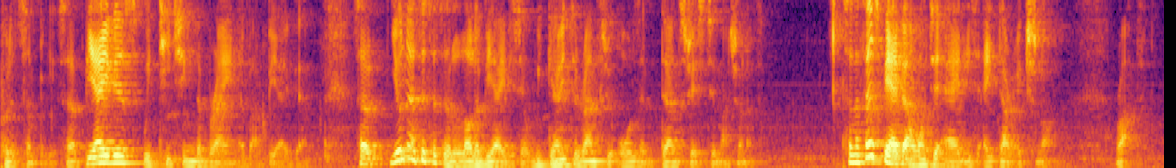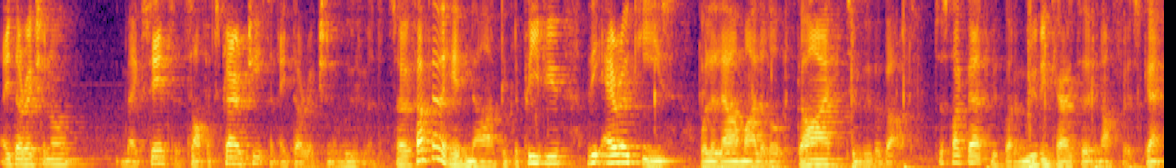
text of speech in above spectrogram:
put it simply. So behaviors, we're teaching the brain about behavior. So you'll notice there's a lot of behaviors here. We're going to run through all of them. Don't stress too much on it. So the first behavior I want to add is eight directional. Right, eight directional makes sense. It's self-explanatory. It's an eight directional movement. So if I go ahead now and click the preview, the arrow keys will allow my little guy to move about. Just like that, we've got a moving character in our first game.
